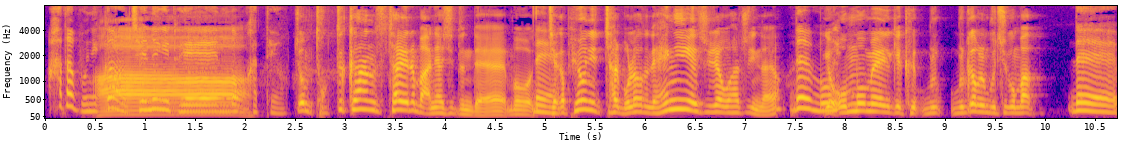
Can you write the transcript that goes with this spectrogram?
하다 보니까 아. 재능이 된 것 같아요. 좀 독특한 스타일을 많이 하시던데 뭐 네. 제가 표현이 잘 몰라서는데 행위 예술이라고 할 수 있나요? 네, 뭐 온몸에 이렇게 그 물, 물감을 묻히고 막 네,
